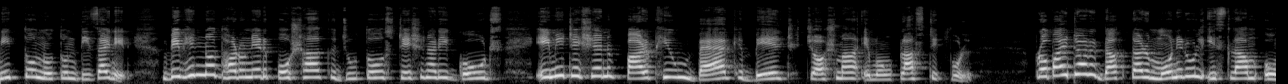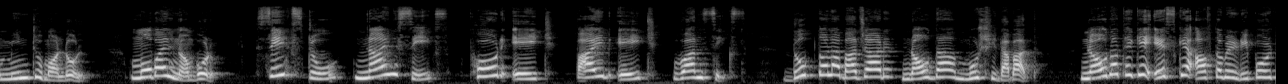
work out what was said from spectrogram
নিত্য নতুন ডিজাইনের বিভিন্ন ধরনের পোশাক, জুতো stationery goods imitation perfume bag belt চশমা এবং প্লাস্টিক ফুল প্রোপাইটার ডাক্তার মনিরুল ইসলাম ও Mintu Mondal. Mobile number six two nine six four eight five eight one six দুপতলা বাজার নওদা মুর্শিদাবাদ। নওদা থেকে এস কে আফতাবের report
